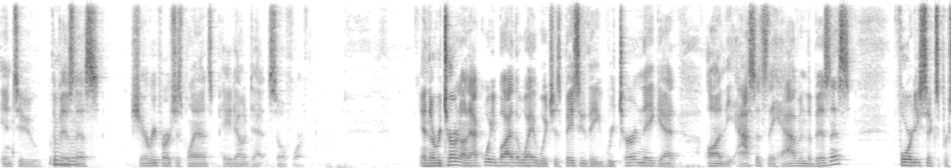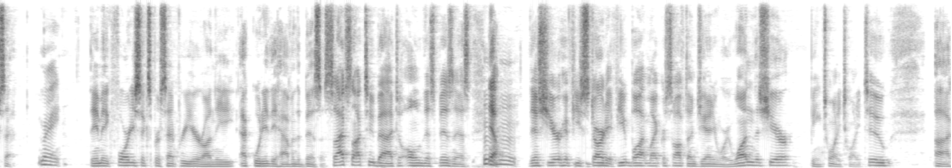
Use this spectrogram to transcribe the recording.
into the mm-hmm. business, share repurchase plans, pay down debt, and so forth. And their return on equity, by the way, which is basically the return they get on the assets they have in the business, 46%. Right They make 46% per year on the equity they have in the business. So that's not too bad to own this business. Now, this year, if you start, if you bought Microsoft on January 1 this year, being 2022, uh,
